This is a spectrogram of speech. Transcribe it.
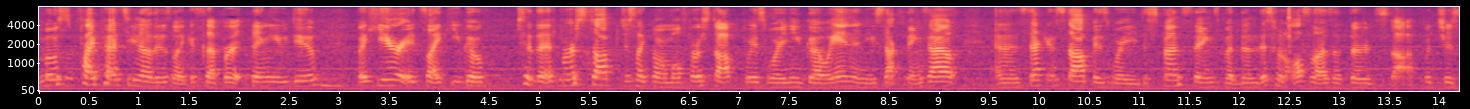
most pipettes, you know, there's like a separate thing you do. Mm-hmm. But here it's like you go to the first stop, just like normal. First stop is when you go in and you suck things out. And then second stop is where you dispense things, but then this one also has a third stop, which is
